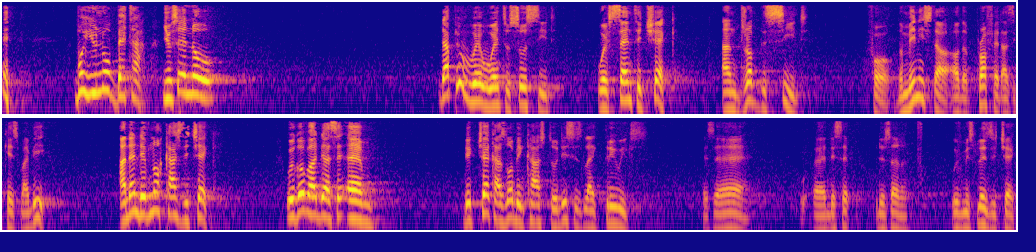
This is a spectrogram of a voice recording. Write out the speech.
but you know better. You say no. That people where we went to sow seed, we've sent a check and drop the seed for the minister or the prophet, as the case might be. And then they've not cashed the check. We go back there and say, um, the check has not been cashed, so this is like three weeks. They say, eh. uh, they said, they said, we've misplaced the check.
